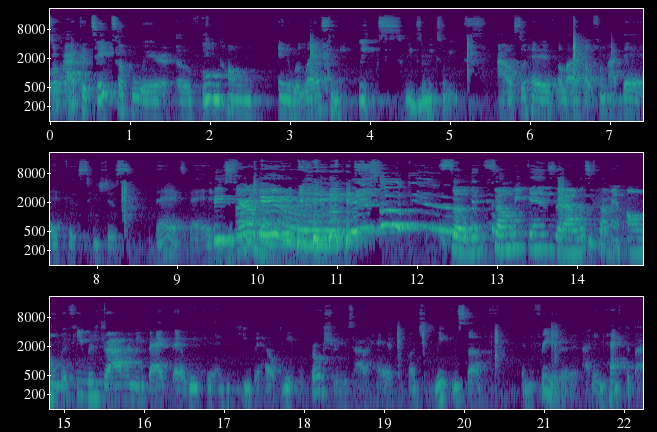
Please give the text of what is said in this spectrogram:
So okay. I could take Tupperware of food home and it would last me weeks, weeks and mm-hmm. weeks and weeks. I also have a lot of help from my dad because he's just dad's dad. He's so cute. He's so cute. so some weekends that I was coming home, if he was driving me back that weekend, he would help me with groceries. I would have a bunch of meat and stuff in the freezer. I didn't have to buy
